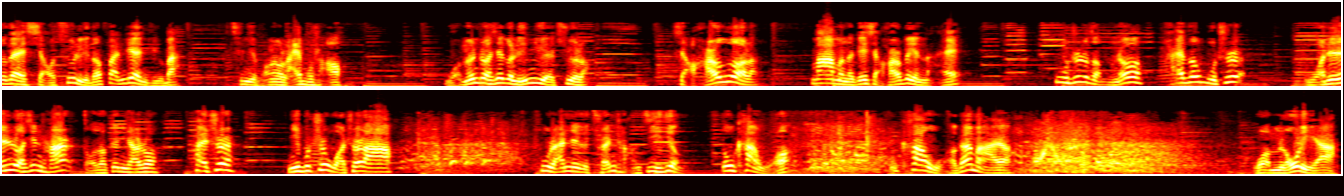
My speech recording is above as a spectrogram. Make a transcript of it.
就在小区里的饭店举办，亲戚朋友来不少。我们这些个邻居也去了。小孩饿了，妈妈呢给小孩喂奶，不知怎么着，孩子都不吃。我这人热心肠，走到跟前说：“快吃，你不吃我吃了啊！”突然这个全场寂静，都看我，看我干嘛呀？我们楼里啊，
